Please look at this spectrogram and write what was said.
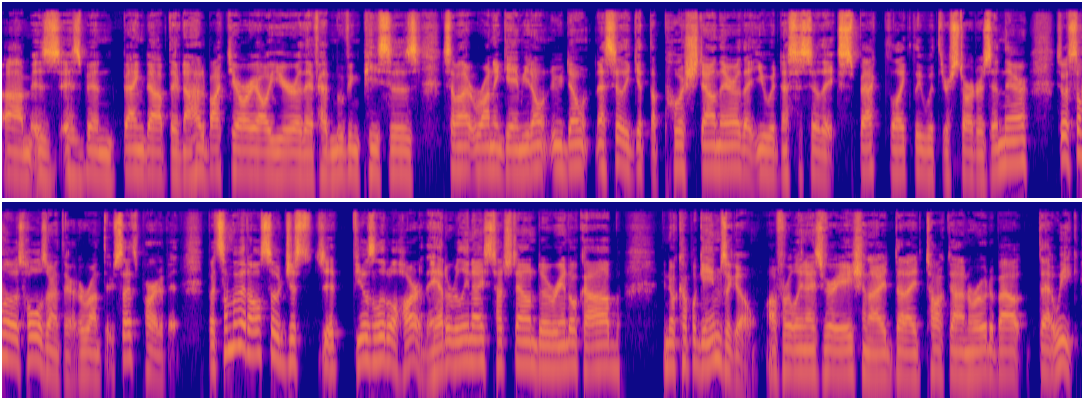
um, is has been banged up. They've not had a Bakhtiari all year. They've had moving pieces. Some of that running game, you don't you don't necessarily get the push down there that you would necessarily expect, likely with your starters in there. So some of those holes aren't there to run through. So that's part of it. But some of it also just it feels a little hard. They had a really nice touchdown to Randall Cobb, you know, a couple games ago off a really nice variation I, that I talked on and wrote about that week.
